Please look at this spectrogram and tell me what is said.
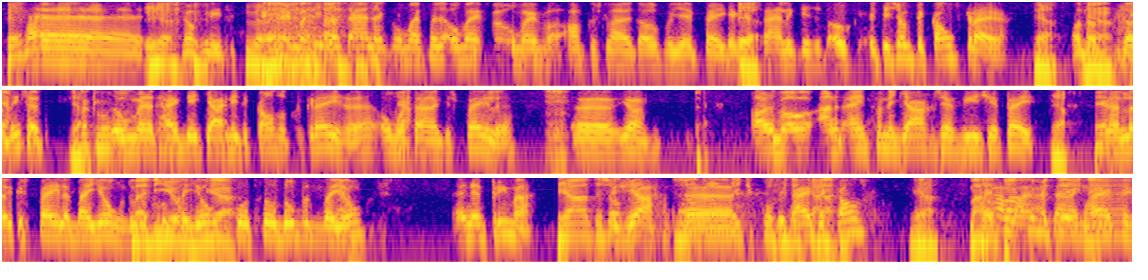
Nee, nee, nee, nee, Ja. nog niet. Nee. maar het is uiteindelijk, om even, om, even, om even af te sluiten over JP. Kijk, Ja. uiteindelijk is het ook, het is ook de kans krijgen. ja. Want dat, Ja. dat Ja. is het. Ja. Dat Op klopt. het moment dat hij dit jaar niet de kans had gekregen om Ja. uiteindelijk te spelen, eh, ja, hadden we al aan het eind van het jaar gezegd wie is JP. Ja. Ja. een leuke speler bij Jong. Doet Bij het die goed bij Jong, Jong, ja. scoort veel doelpunten bij Ja. Jong. En eh, prima. ja, het is Dus altijd, ja, het is altijd eh, een beetje koffie dus hij te heeft de kijken. kans. Ja. Maar hij Ja, pakte hem meteen. hij Hij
